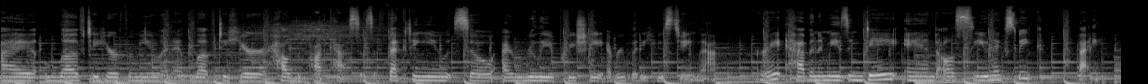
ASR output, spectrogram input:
I love to hear from you and I'd love to hear how the podcast is affecting you. So I really appreciate everybody who's doing that. All right, have an amazing day and I'll see you next week. Bye.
